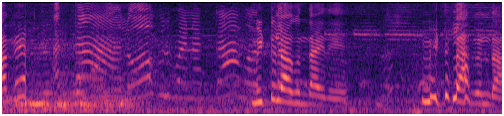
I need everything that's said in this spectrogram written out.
అవే మిట్టు లాగుందా ఇది? మిట్టు లాగుందా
